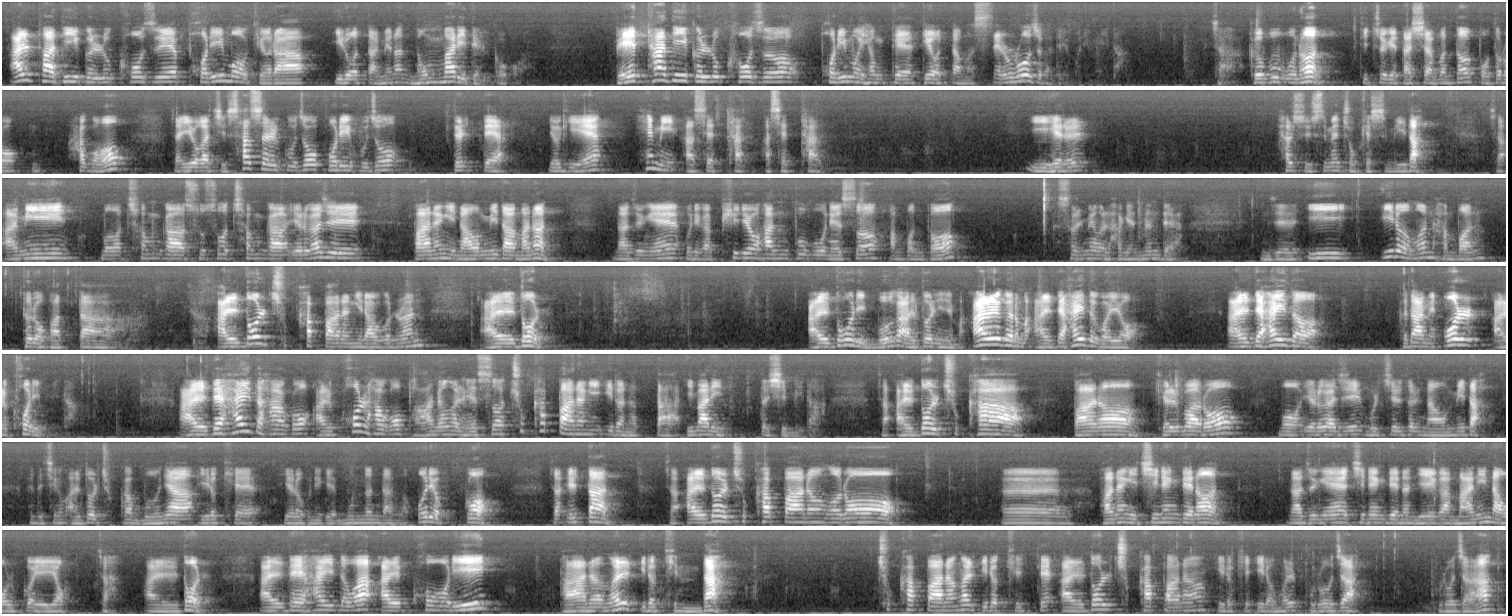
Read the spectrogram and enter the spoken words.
알파 D-글루코즈의 폴리머 결합 이루었다면 녹말이 될 거고 베타 D-글루코즈 폴리머 형태 되었다면 셀룰로즈가 되어버립니다. 자, 그 부분은 뒤쪽에 다시 한 번 더 보도록 하고 자, 이와 같이 사슬 구조, 고리 구조 될 때 여기에 헤미 아세탈, 아세탈 이해를 할 수 있으면 좋겠습니다. 자, 아민, 뭐 첨가, 수소 첨가 여러 가지 반응이 나옵니다만은 나중에 우리가 필요한 부분에서 한 번 더 설명을 하겠는데 이제 이 이름은 한번 들어봤다. 자, 알돌 축합 반응이라고 그러는 알돌. 알돌이 뭐가 알돌이냐면 알 그러면 알데하이드고요. 알데하이드 그 다음에 올 알코올입니다. 알데하이드하고 알코올하고 반응을 해서 축합 반응이 일어났다. 이 말이 뜻입니다. 자, 알돌 축합 반응 결과로 뭐 여러 가지 물질들 나옵니다. 근데 지금 알돌 축합 뭐냐 이렇게 여러분에게 묻는다는 건 어렵고 자 일단 자 알돌 축합 반응으로 에, 반응이 진행되는 나중에 진행되는 예가 많이 나올 거예요. 자 알돌 알데하이드와 알코올이 반응을 일으킨다. 축합 반응을 일으킬 때 알돌 축합 반응 이렇게 이름을 부르자. 부르자.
